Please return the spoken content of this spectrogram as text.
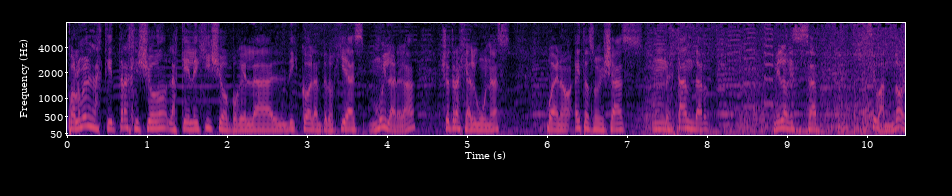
por lo menos las que traje yo, las que elegí yo, porque el disco, la antología es muy larga. Yo traje algunas. Bueno, esto es un jazz, un estándar. Miren lo que es esa, ese bandón.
